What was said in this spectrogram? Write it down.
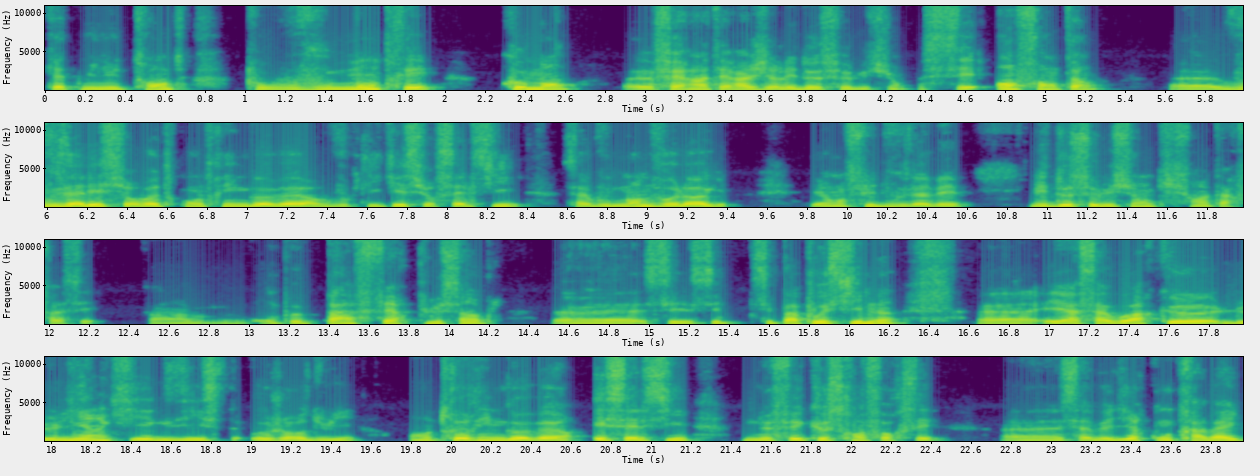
4 minutes 30 pour vous montrer comment euh, faire interagir les deux solutions. C'est enfantin, euh, vous allez sur votre compte Ringover, vous cliquez sur celle-ci, ça vous demande vos logs, et ensuite vous avez les deux solutions qui sont interfacées. on ne peut pas faire plus simple, euh, c'est pas possible. Euh, et à savoir que le lien qui existe aujourd'hui entre Ringover et celle-ci ne fait que se renforcer. Euh, ça veut dire qu'on travaille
